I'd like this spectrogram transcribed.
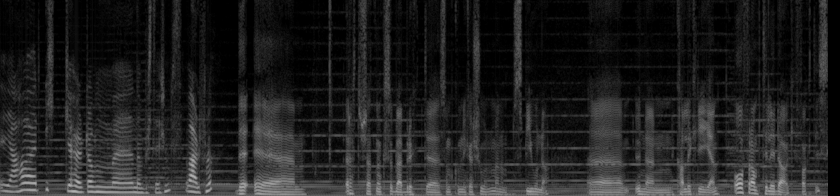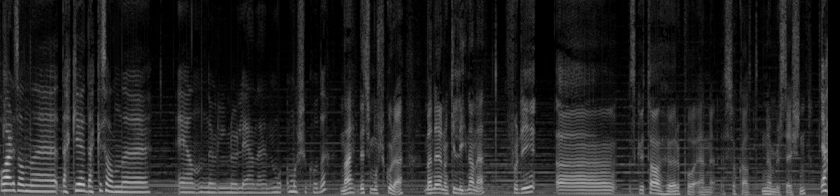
Jeg har ikke hørt om eh, Number Stations. Hva er det for noe? Det er eh, rett og slett noe som ble brukt eh, som kommunikasjon mellom spioner Uh, under den kalde krigen, og fram til i dag, faktisk. Og er det sånn eh, Det er ikke, det er ikke sånn uh 1001 mo- morsekode? Nei, det er ikke morsekode, men det er noe lignende. Fordi uh, Skal vi ta og høre på en såkalt number station? Ja.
